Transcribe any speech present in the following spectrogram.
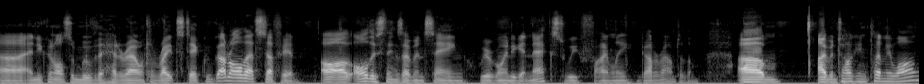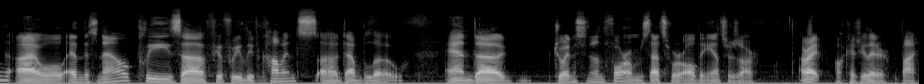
Uh, and you can also move the head around with the right stick. We've got all that stuff in. All, all these things I've been saying we were going to get next, we finally got around to them. Um, I've been talking plenty long. I will end this now. Please uh, feel free to leave comments uh, down below. And uh, join us in on the forums. That's where all the answers are. All right, I'll catch you later. Bye.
